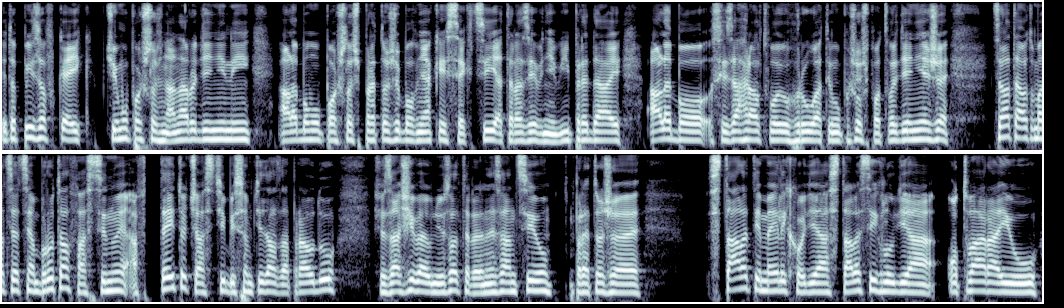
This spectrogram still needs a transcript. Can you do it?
je to piece of cake, či mu pošleš na narodeniny, alebo mu pošleš, pretože bol v nejakej sekcii a teraz je v nej výpredaj, alebo si zahral tvoju hru a ty mu pošleš potvrdenie, že celá tá automatizácia ma brutál fascinuje a v tejto časti by som ti dal za pravdu, že zažívajú newsletter renesanciu, pretože stále tie maily chodia, stále si ich ľudia otvárajú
